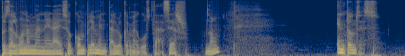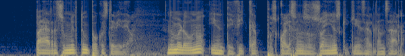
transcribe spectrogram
pues de alguna manera eso complementa lo que me gusta hacer, ¿no? Entonces, para resumirte un poco este video. Número uno, identifica pues cuáles son esos sueños que quieres alcanzar.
